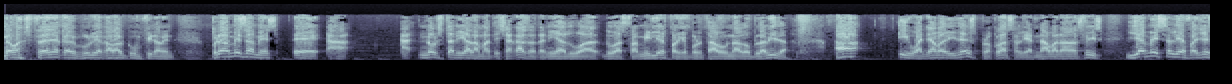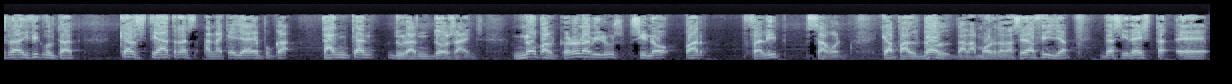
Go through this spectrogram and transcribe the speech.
No m'estranya que vulgui acabar el confinament. Però, a més a més, eh, a, a, no els tenia a la mateixa casa, tenia dues, dues famílies perquè portava una doble vida. Ah, I guanyava diners, però clar, se li anaven als fills. I a més se li afegeix la dificultat que els teatres en aquella època tanquen durant dos anys. No pel coronavirus, sinó per Felip II, que pel dol de la mort de la seva filla decideix eh,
